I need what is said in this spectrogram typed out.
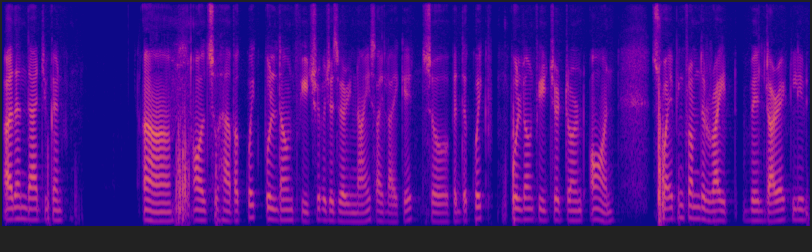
Other than that you can uh, also have a quick pull down feature which is very nice. I like it. So with the quick pull down feature turned on swiping from the right will directly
